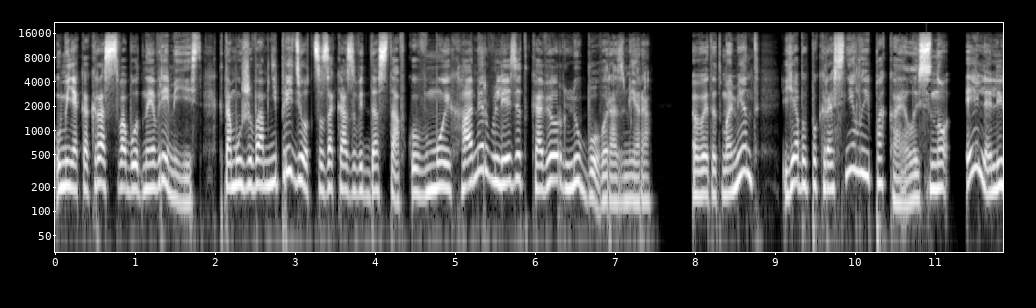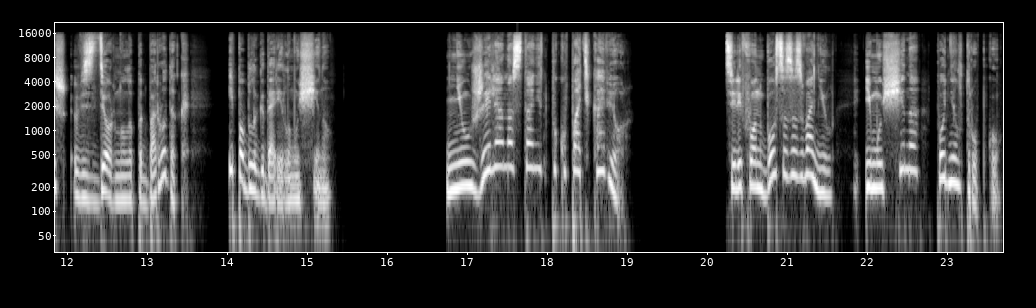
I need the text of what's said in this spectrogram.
У меня как раз свободное время есть. К тому же вам не придется заказывать доставку. В мой хаммер влезет ковер любого размера. В этот момент я бы покраснела и покаялась, но Эля лишь вздернула подбородок и поблагодарила мужчину. Неужели она станет покупать ковер? Телефон босса зазвонил, и мужчина поднял трубку.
